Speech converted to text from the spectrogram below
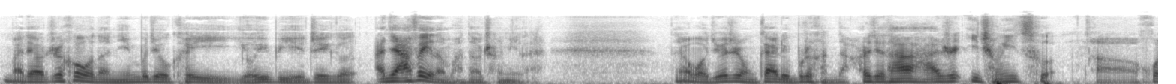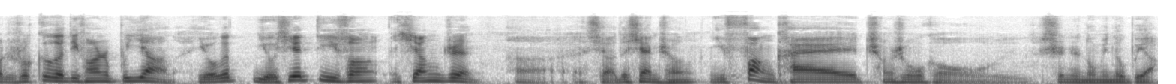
卖掉之后呢，您不就可以有一笔这个安家费了嘛？到城里来，但是我觉得这种概率不是很大，而且它还是一城一策啊，或者说各个地方是不一样的。有个有些地方乡镇啊，小的县城，你放开城市户口，甚至农民都不要。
